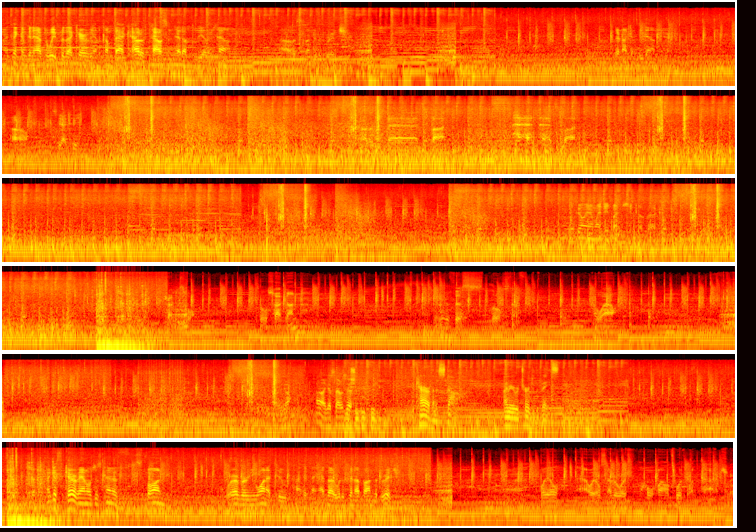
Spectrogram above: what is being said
I think I'm gonna have to wait for that caravan to come back out of Taos and head up to the other town. CIT. I guess that was it. Mission complete. The caravan has stopped. I may return to the base. I guess the caravan will just kind of spawn wherever you want it to, kind of thing. I thought it would have been up on the bridge. Uh, oil. Nah, oil's never worth a whole. Well, it's worth one. Nah, sure.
